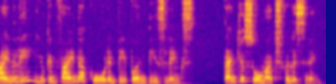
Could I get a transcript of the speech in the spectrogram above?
Finally, you can find our code and paper in these links. Thank you so much for listening.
